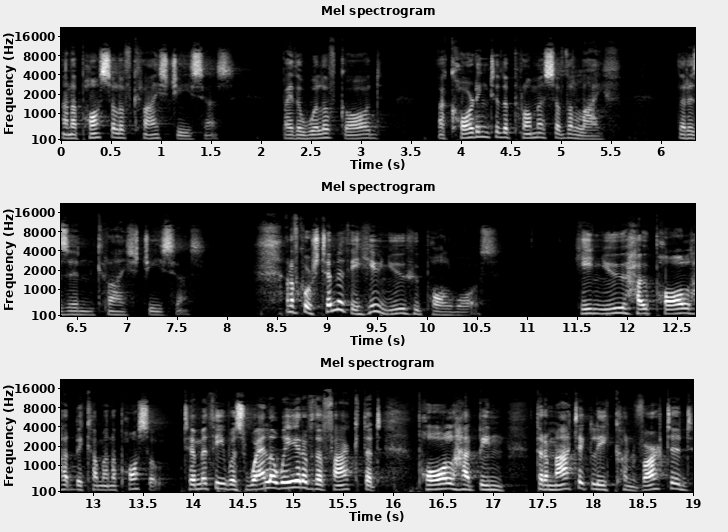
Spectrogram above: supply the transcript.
an apostle of Christ Jesus, by the will of God according to the promise of the life that is in Christ Jesus. And of course, Timothy, he knew who Paul was. He knew how Paul had become an apostle. Timothy was well aware of the fact that Paul had been dramatically converted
